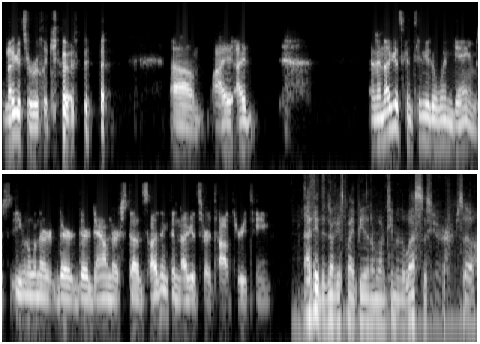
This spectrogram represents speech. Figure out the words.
the Nuggets are really good. um, I, I, and the Nuggets continue to win games even when they're they're they're down their studs. So I think the Nuggets are a top three team. I think the Nuggets might be the number one team in the West this year. So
